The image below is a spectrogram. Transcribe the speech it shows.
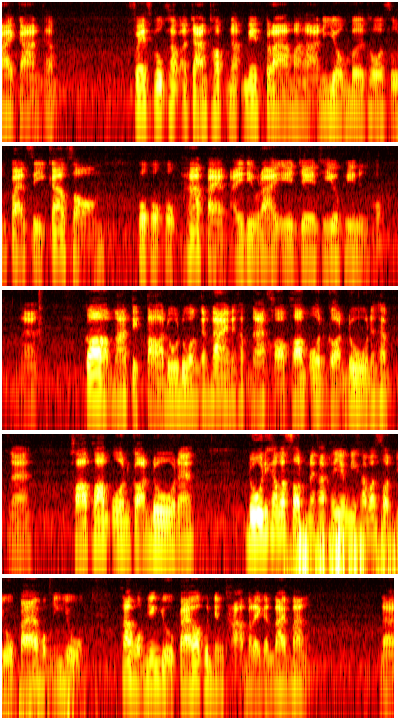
รายการครับ Facebook ครับอาจารย์ท็อปนะเมตตรามหานิยมเบอร์โทร 08492 66658 ID ราย AJTOP 16 นะก็มาติดต่อดูดวงกันได้นะครับนะขอพร้อมโอนก่อนดูนะครับนะขอพร้อมโอนก่อนดูนะ ดูที่คำว่าสดนะครับ ถ้ายังมีคำว่าสดอยู่แปลผมยังอยู่ ถ้าผมยังอยู่แปลว่าคุณยังถามอะไรกันได้มั่ง นะ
